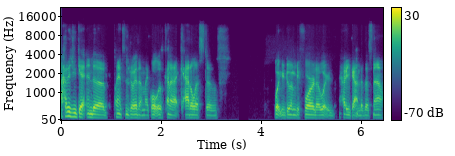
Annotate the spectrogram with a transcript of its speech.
how did you get into PlantsNJoy them? Like, what was kind of that catalyst of what you're doing before to what you're, how you got into this now?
